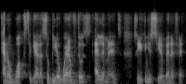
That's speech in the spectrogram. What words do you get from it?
kind of works together. So be aware of those elements so you can use to your benefit.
